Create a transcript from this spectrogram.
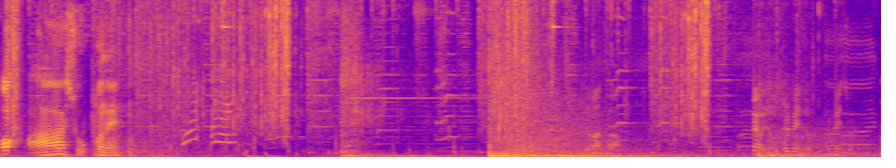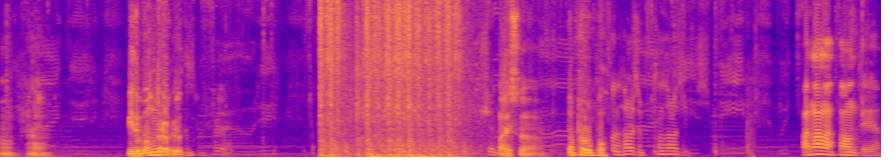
어? 아씨 오퍼네 미드. 쉣 나이스 오퍼 오퍼 폭탄 사라짐 폭탄 사라짐 바나나 사운드예요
